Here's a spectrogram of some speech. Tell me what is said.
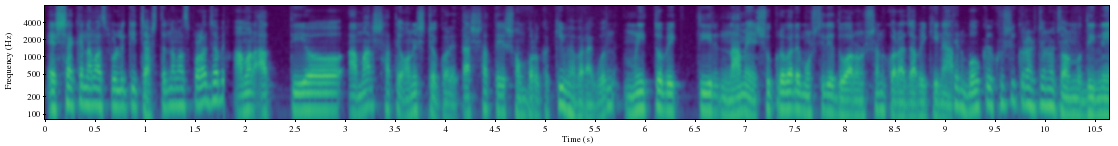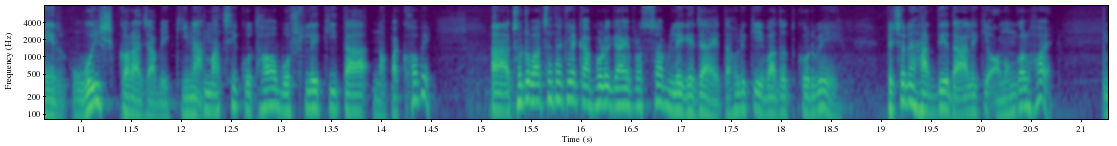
এরশাকে নামাজ পড়লে কি চাষতের নামাজ পড়া যাবে? আমার আত্মীয় আমার সাথে অনিষ্ট করে, তার সাথে সম্পর্ক কীভাবে রাখবেন মৃত ব্যক্তির নামে শুক্রবারে মসজিদে দোয়ার অনুষ্ঠান করা যাবে কিনা? বউকে খুশি করার জন্য জন্মদিনের উইশ করা যাবে কিনা? মাছি কোথাও বসলে কি তা নাপাক হবে? ছোট বাচ্চা থাকলে কাপড়ে গায়ে প্রস্রাব লেগে যায়, তাহলে কি ইবাদত করবে? পেছনে হাত দিয়ে দাঁড়ালে কি অমঙ্গল হয়?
